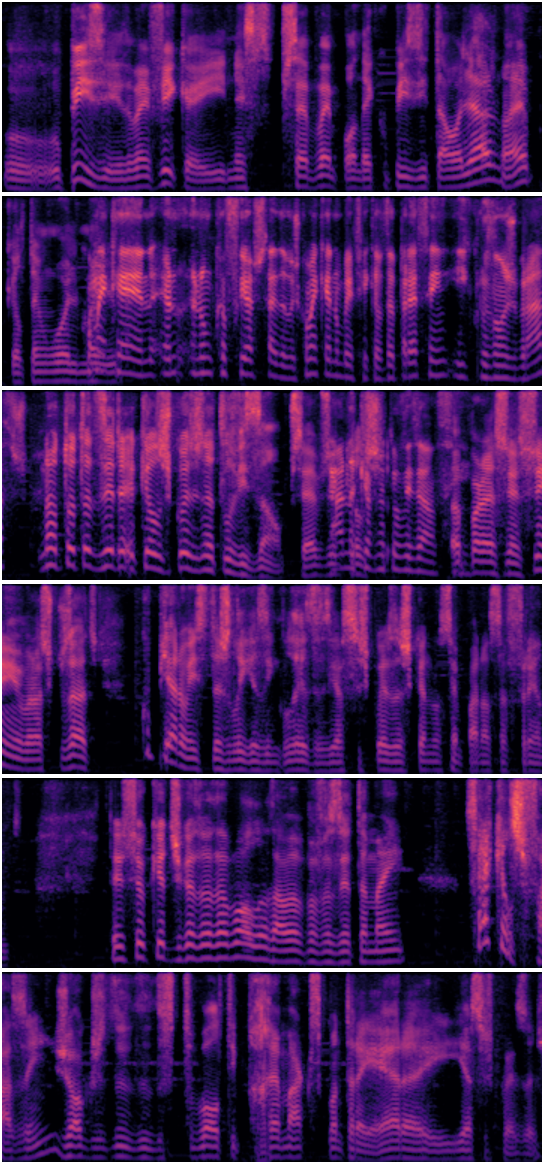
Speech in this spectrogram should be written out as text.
o, o Pizzi do Benfica e nem se percebe bem para onde é que o Pizzi está a olhar, não é? Porque ele tem um olho Como é meio. que é? Eu, eu nunca fui ao estádio hoje. Como é que é no Benfica? Eles aparecem e cruzam os braços? Não, estou-te a dizer aquelas coisas na televisão, percebes? Ah, naqueles Aqueles na televisão, sim. aparecem assim, braços cruzados. Copiaram isso das ligas inglesas e essas coisas que andam sempre à nossa frente. Tem o seu quê de jogador da bola, dava para fazer também. Será que eles fazem jogos de, de- de futebol tipo Remax contra a Era e essas coisas?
